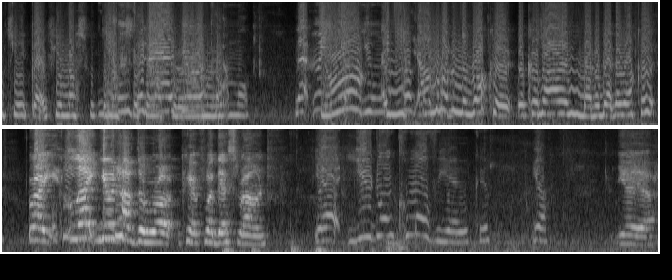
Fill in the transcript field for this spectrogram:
Okay, get if you mess with the You Mexican can have your rocket animal. Let me No, get you I- my I'm having the rocket because I never get the rocket. Right, let you have the rocket for this round. Yeah, you don't come over here, okay? Yeah. Yeah, yeah.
